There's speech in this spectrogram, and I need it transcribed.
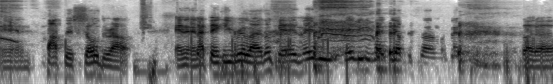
and popped his shoulder out. And then I think he realized, okay, maybe maybe he might be up to something. But uh,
